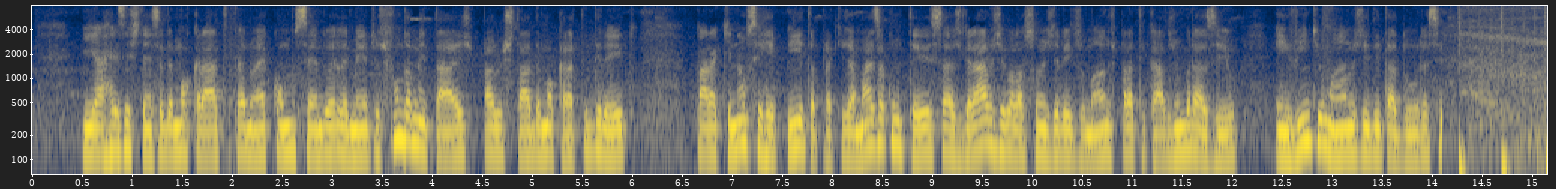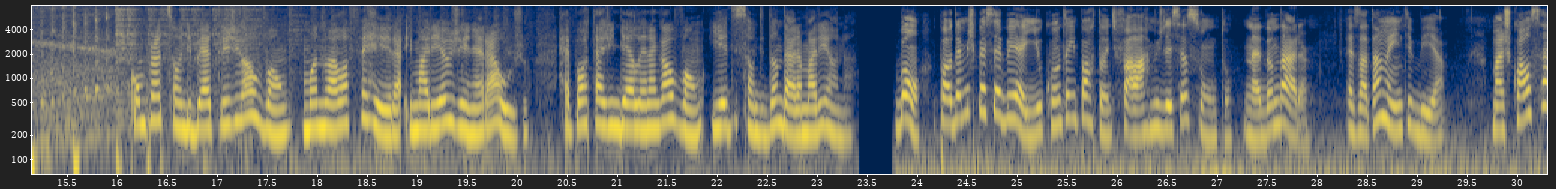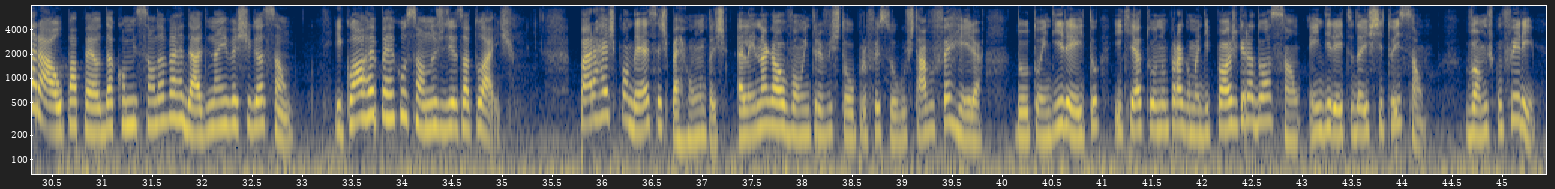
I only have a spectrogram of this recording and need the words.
e a resistência democrática não é como sendo elementos fundamentais para o Estado democrático de direito, para que não se repita, para que jamais aconteça as graves violações de direitos humanos praticadas no Brasil em 21 anos de ditadura. Com produção de Beatriz Galvão, Manuela Ferreira e Maria Eugênia Araújo. Reportagem de Helena Galvão e edição de Dandara Mariana. Bom, podemos perceber aí o quanto é importante falarmos desse assunto, né, Dandara? Exatamente, Bia. Mas qual será o papel da Comissão da Verdade na investigação? E qual a repercussão nos dias atuais? Para responder essas perguntas, Helena Galvão entrevistou o professor Gustavo Ferreira, doutor em Direito e que atua no programa de pós-graduação em Direito da instituição. Vamos conferir.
